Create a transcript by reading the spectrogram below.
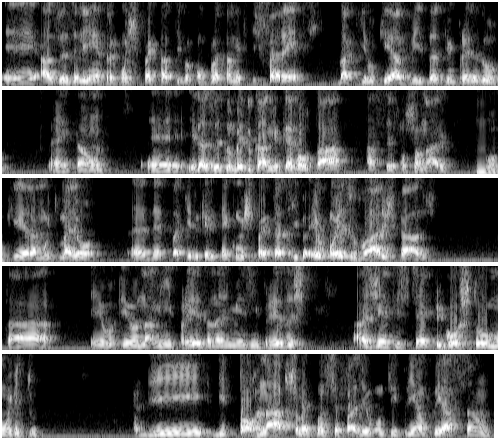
é, às vezes ele entra com expectativa completamente diferente daquilo que é a vida de um empreendedor. Né? Então, é, ele às vezes no meio do caminho quer voltar a ser funcionário, uhum. porque era muito melhor é, dentro daquilo que ele tem como expectativa. Eu conheço vários casos Tá? Eu, eu, na minha empresa, nas minhas empresas, a gente sempre gostou muito de, de tornar, principalmente quando você fazia algum tipo de ampliação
